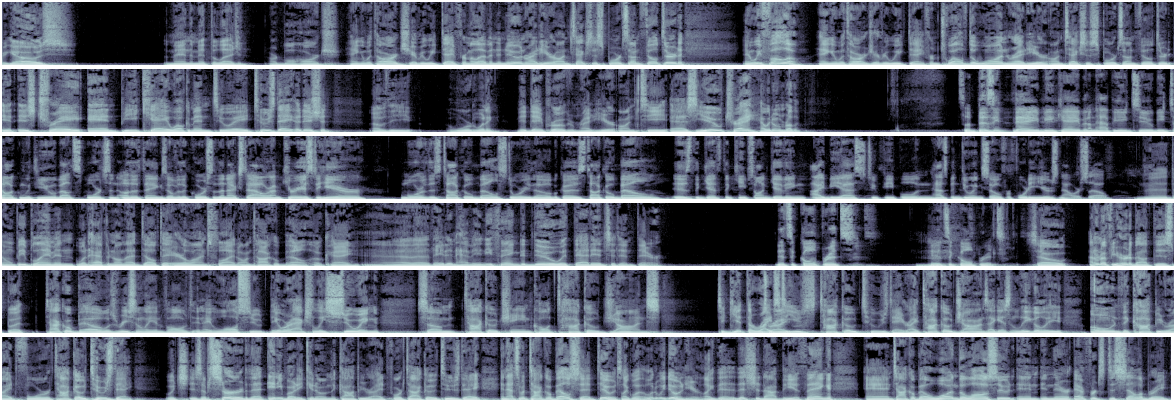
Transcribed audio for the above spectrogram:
He goes. The man, the myth, the legend. Hardball Harge. Hanging with Harge every weekday from 11 to noon right here on Texas Sports Unfiltered. And we follow Hanging with Harge every weekday from 12 to 1 right here on Texas Sports Unfiltered. It is Trey and BK. Welcome in to a Tuesday edition of the award winning midday program right here on TSU. Trey, how we doing, brother? It's a busy day, BK, but I'm happy to be talking with you about sports and other things over the course of the next hour. I'm curious to hear more of this Taco Bell story, though, because Taco Bell is the gift that keeps on giving IBS to people and has been doing so for 40 years now or so. Uh, don't be blaming what happened on that Delta Airlines flight on Taco Bell, okay? Uh, they didn't have anything to do with that incident there. It's a culprit. Mm-hmm. It's a culprit. So I don't know if you heard about this, but Taco Bell was recently involved in a lawsuit. They were actually suing some taco chain called Taco John's to get the rights right. to use Taco Tuesday, right? Taco John's, I guess, legally owned the copyright for Taco Tuesday which is absurd that anybody can own the copyright for Taco Tuesday. And that's what Taco Bell said, too. It's like, what, what are we doing here? Like, th- this should not be a thing. And Taco Bell won the lawsuit, and in their efforts to celebrate,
